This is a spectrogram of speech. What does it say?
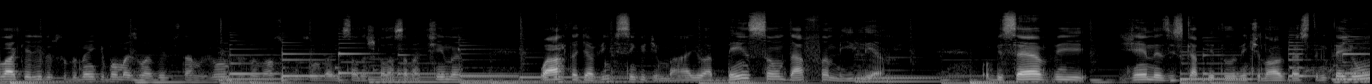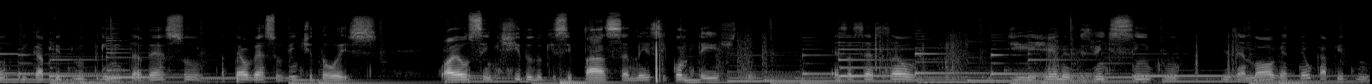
Olá, queridos, tudo bem? Que bom mais uma vez estarmos juntos no nosso resumo da lição da Escola Sabatina. Quarta, dia 25 de maio, a bênção da família. Observe Gênesis capítulo 29, verso 31 e capítulo 30, verso até o verso 22. Qual é o sentido do que se passa nesse contexto? Essa sessão de Gênesis 25 19 até o capítulo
